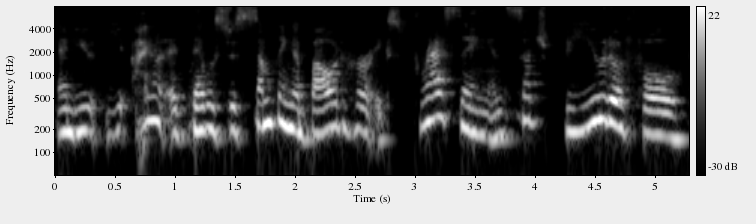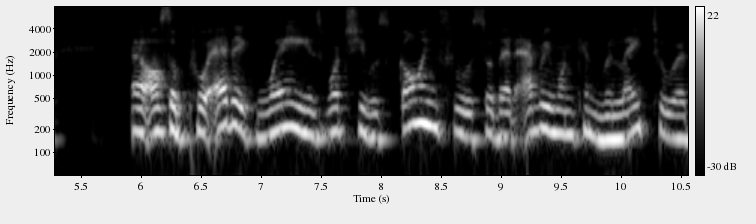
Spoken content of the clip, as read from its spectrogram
And you, you I don't there was just something about her expressing in such beautiful uh, also poetic ways what she was going through so that everyone can relate to it.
